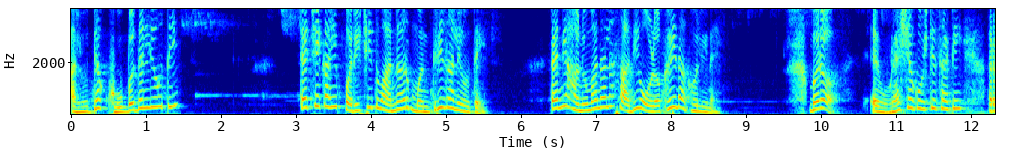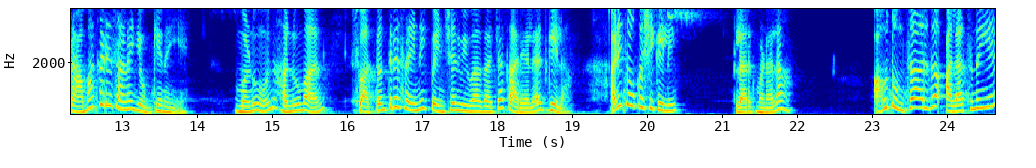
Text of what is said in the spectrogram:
अयोध्या खूप बदलली होती. त्याचे काही परिचित वानर मंत्री झाले होते. त्यांनी हनुमानाला साधी ओळखही दाखवली नाही. बरं एवढ्याशा गोष्टीसाठी रामाकडे जाणं योग्य नाही आहे म्हणून हनुमान स्वातंत्र्य सैनिक पेन्शन विभागाच्या कार्यालयात गेला आणि चौकशी केली. क्लार्क म्हणाला अहो तुमचा अर्ज आलाच नाही आहे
